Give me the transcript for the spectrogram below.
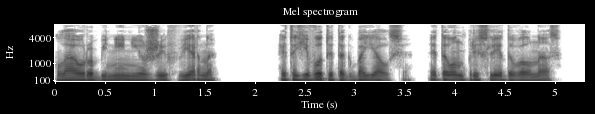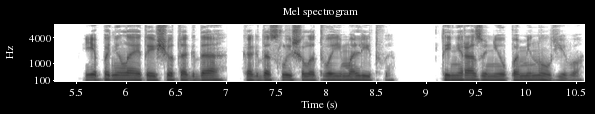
Лауро Бениньо жив, верно? Это его ты так боялся, это он преследовал нас. Я поняла это еще тогда, когда слышала твои молитвы. Ты ни разу не упомянул его.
